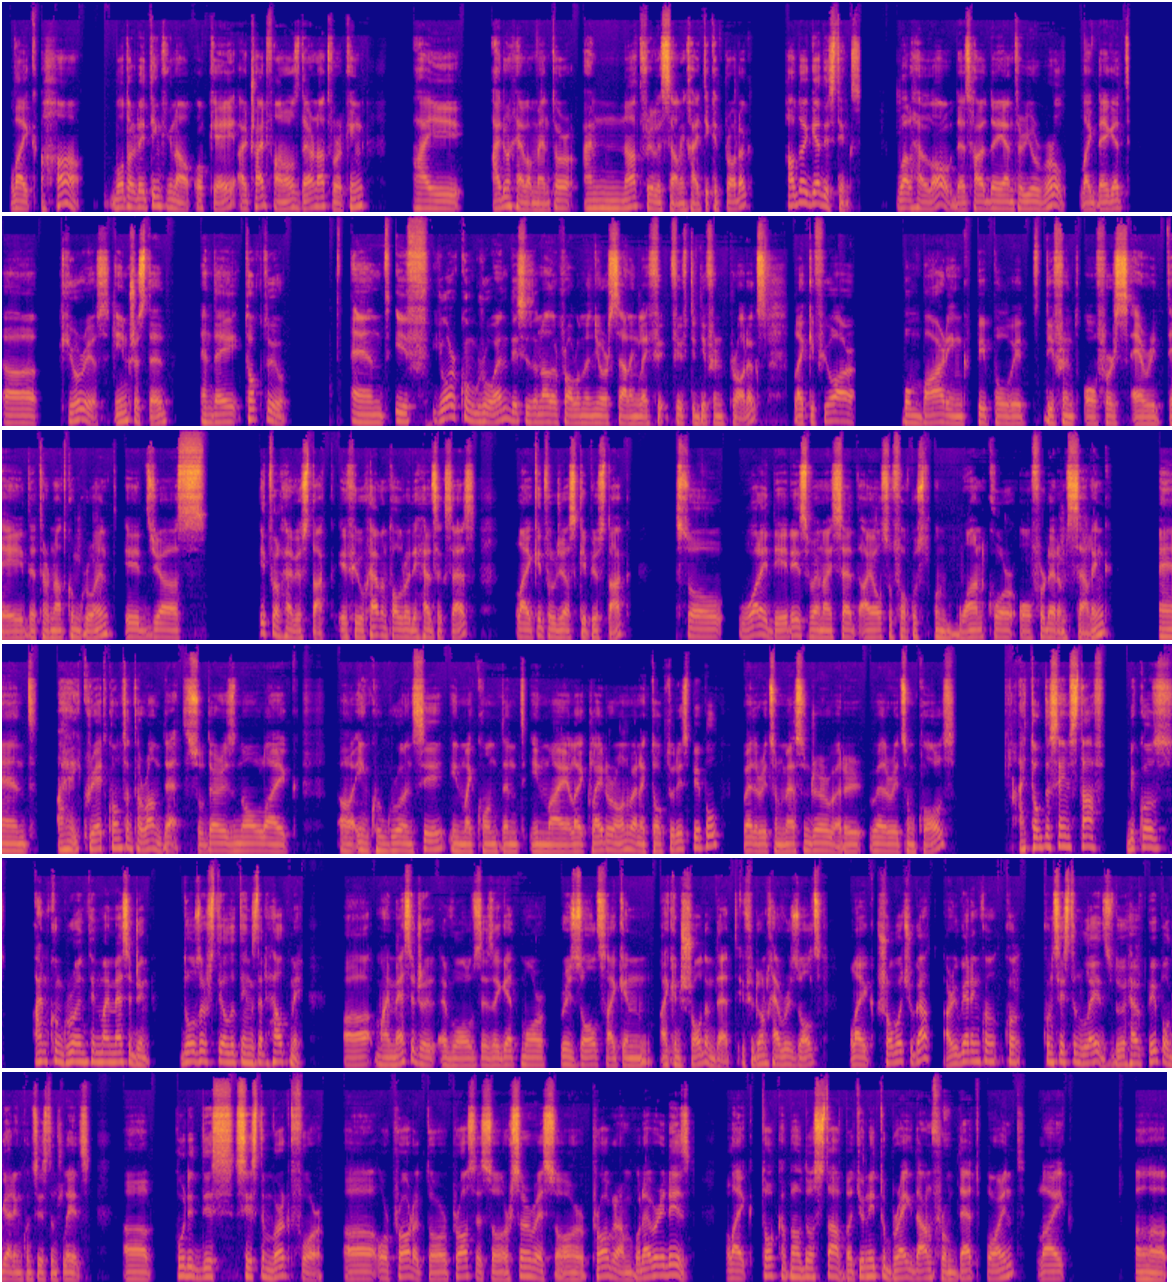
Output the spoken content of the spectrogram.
Like, uh-huh, what are they thinking now? Okay, I tried funnels, they're not working. I I don't have a mentor. I'm not really selling high ticket product how do I get these things? Well, hello, that's how they enter your world. Like they get uh, curious, interested, and they talk to you. And if you're congruent, this is another problem when you're selling like 50 different products. Like if you are bombarding people with different offers every day that are not congruent, it just it will have you stuck. If you haven't already had success, like it will just keep you stuck. So what i did is when i said i also focused on one core offer that i'm selling and i create content around that. So there is no like uh, incongruency in my content in my like later on when i talk to these people whether it's on messenger whether whether it's on calls. I talk the same stuff because i'm congruent in my messaging. Those are still the things that help me. Uh, my message evolves as i get more results i can i can show them that. If you don't have results like show what you got. Are you getting con- con- consistent leads? Do you have people getting consistent leads? Uh, who did this system work for uh, or product or process or service or program whatever it is like talk about those stuff. But you need to break down from that point like uh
